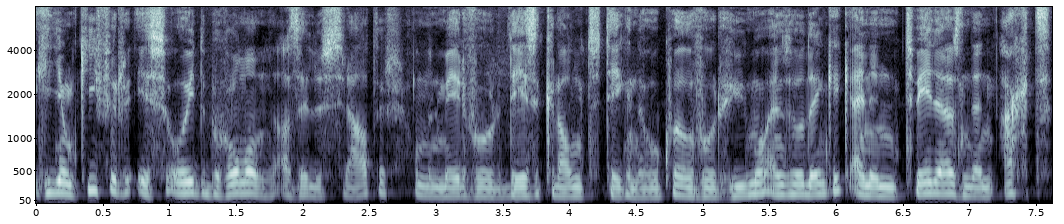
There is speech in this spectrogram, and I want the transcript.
Gideon Kiefer is ooit begonnen als illustrator, onder meer voor deze krant, tekende ook wel voor Humo en zo, denk ik. En in 2008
